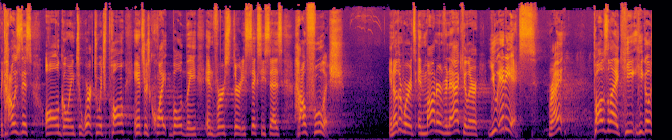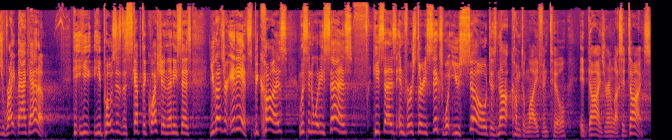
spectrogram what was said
Like, how is this all going to work? To which Paul answers quite boldly in verse 36. He says, How foolish. In other words, in modern vernacular, you idiots, right? Paul's like, he, he goes right back at him. He, he, he poses the skeptic question, and then he says, You guys are idiots because, listen to what he says. He says in verse 36, What you sow does not come to life until it dies or unless it dies.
